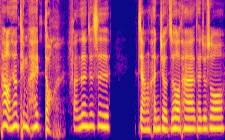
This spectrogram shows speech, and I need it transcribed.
他好像听不太懂，反正就是讲很久之后，他他就说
